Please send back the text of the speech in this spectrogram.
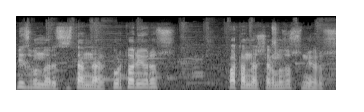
Biz bunları sistemden kurtarıyoruz, vatandaşlarımıza sunuyoruz.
